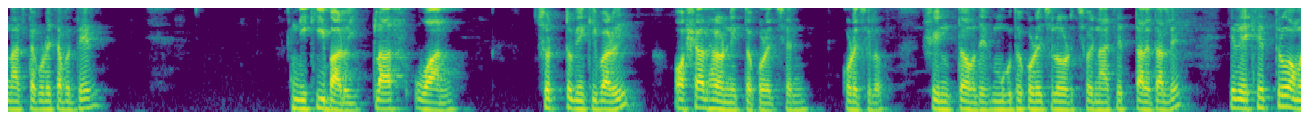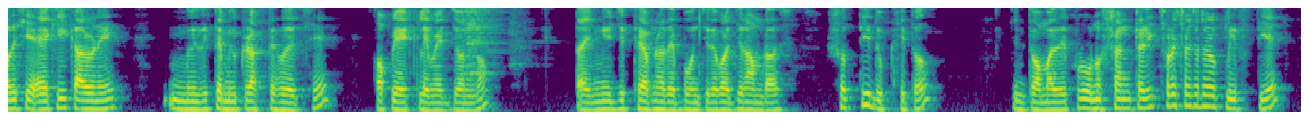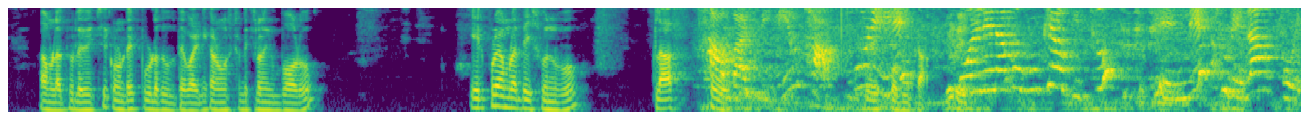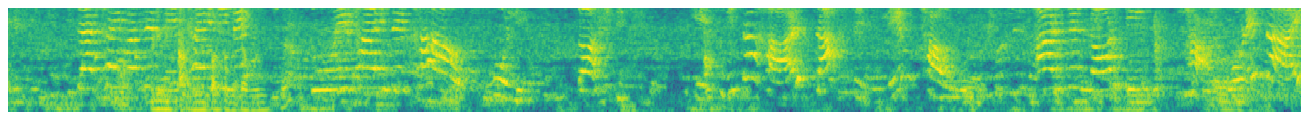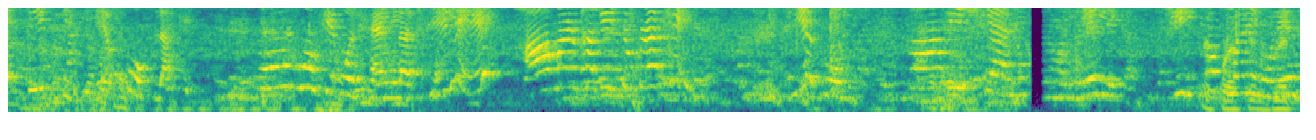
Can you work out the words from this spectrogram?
নাচটা করেছে আমাদের নিকি বারুই, ক্লাস ওয়ান, ছোট্ট মিকি বারুই, অসাধারণ নৃত্য করেছেন, করেছিল। সেই নৃত্য আমাদের মুগ্ধ করেছিল ওর ছয় নাচের তালে তালে। কিন্তু এক্ষেত্রেও আমাদের সেই একই কারণে মিউজিকটা মিউট রাখতে হয়েছে কপিরাইট ক্লেমের জন্য। তাই মিউজিক থেকে আপনাদের বঞ্চিত করার জন্য আমরা সত্যিই দুঃখিত। কিন্তু আমাদের পুরো অনুষ্ঠানটারই ছোটো ছোটো ছোটো ক্লিপস দিয়ে আমরা তুলে দিচ্ছি কোনোটাই পুরোটা তুলতে পারিনি, কারণ অনুষ্ঠানটা ছিল অনেক বড়। এরপরে আমরা দিয়ে শুনব ক্লাস ফোর। কবিতা। কবিতা বলছে। বলে দশটি ছিল। একটি তাহার চাকতে নিলে ফাউ আর যে নটি ভাগ করে তাই তিনটি দিলে পোকলাকে তবুও কেবল হ্যাংলা ছেলে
